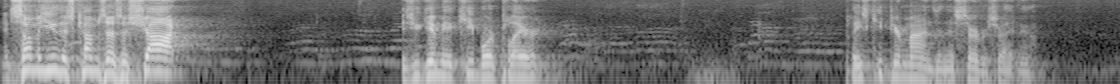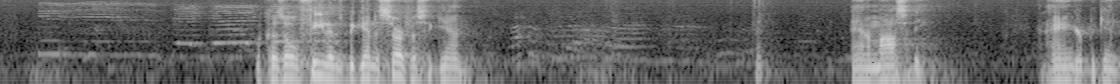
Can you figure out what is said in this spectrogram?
And some of you, this comes as a shock as you give me a keyboard player. Please keep your minds in this service right now. because old feelings begin to surface again. Animosity and anger begin.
